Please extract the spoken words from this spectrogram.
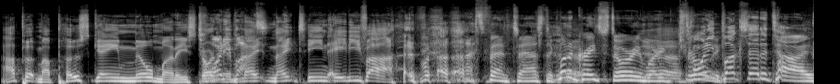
I put my post game mill money starting in ni- 1985. That's fantastic. What a great story, Marty. Yeah. 20 bucks at a time.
